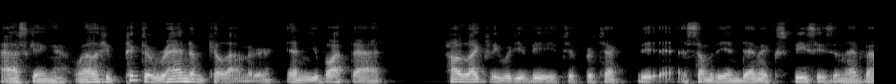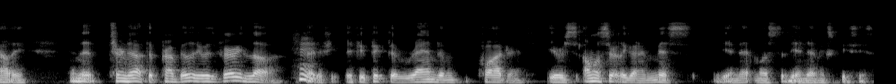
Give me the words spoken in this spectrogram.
asking, well, if you picked a random kilometer and you bought that, how likely would you be to protect the, some of the endemic species in that valley? And it turned out the probability was very low. Hmm. That if you if you picked a random quadrant, you're almost certainly going to miss the most of the endemic species.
